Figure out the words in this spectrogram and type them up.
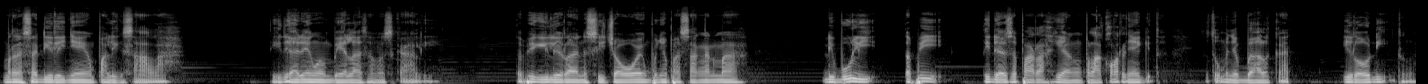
Merasa dirinya yang paling salah. Tidak ada yang membela sama sekali. Tapi giliran si cowok yang punya pasangan mah dibully, tapi tidak separah yang pelakornya gitu. Itu tuh menyebalkan. Ironi tuh.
